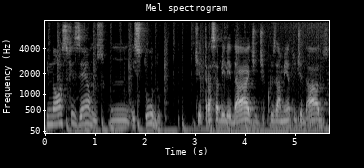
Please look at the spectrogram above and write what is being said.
E nós fizemos um estudo de traçabilidade, de cruzamento de dados,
